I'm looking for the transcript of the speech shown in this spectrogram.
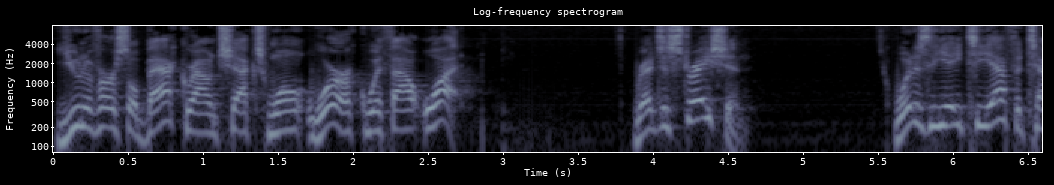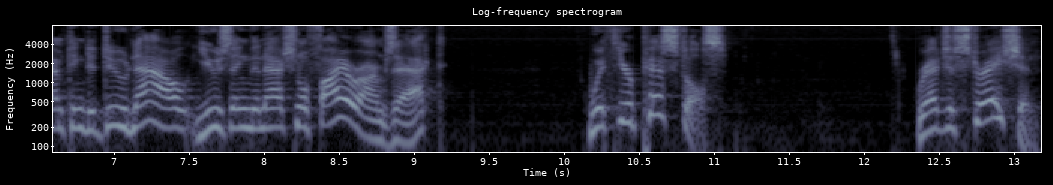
Universal background checks won't work without what? Registration. What is the ATF attempting to do now using the National Firearms Act with your pistols? Registration.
